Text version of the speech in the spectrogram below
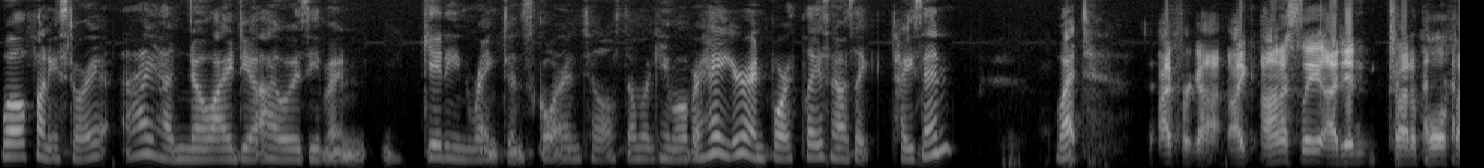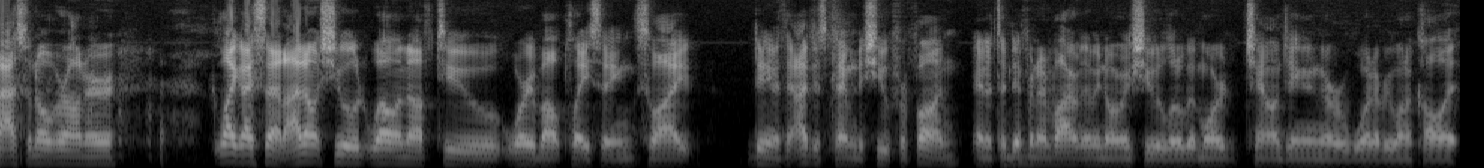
Well, funny story. I had no idea I was even getting ranked in score until someone came over. Hey, you're in fourth place, and I was like, Tyson, what? I forgot. Like honestly, I didn't try to pull a fast one over on her. Like I said, I don't shoot well enough to worry about placing, so I didn't even think. I just came to shoot for fun, and it's a different environment than we normally shoot, a little bit more challenging or whatever you want to call it.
